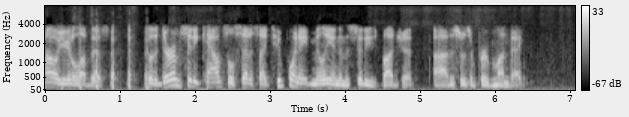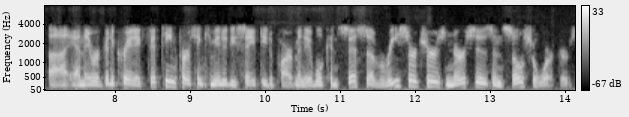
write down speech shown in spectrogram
oh, you're gonna love this. So the Durham City Council set aside 2.8 million in the city's budget. Uh, this was approved Monday, uh, and they were going to create a 15-person community safety department. It will consist of researchers, nurses, and social workers.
